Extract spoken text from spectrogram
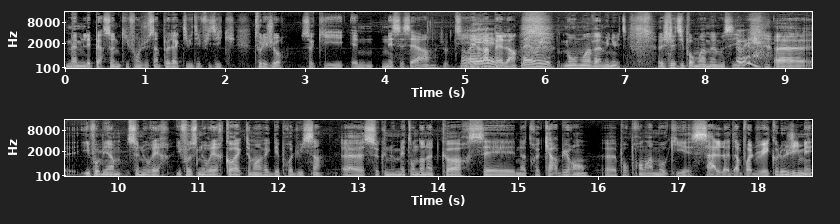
même les personnes qui font juste un peu d'activité physique tous les jours, ce qui est nécessaire, hein, petit Ouais. rappel, hein, Bah oui. au moins 20 minutes. Je le dis pour moi-même aussi. hein. Euh, il faut bien se nourrir. Il faut se nourrir correctement avec des produits sains. Euh, ce que nous mettons dans notre corps, c'est notre carburant, euh, pour prendre un mot qui est sale d'un point de vue écologie, mais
